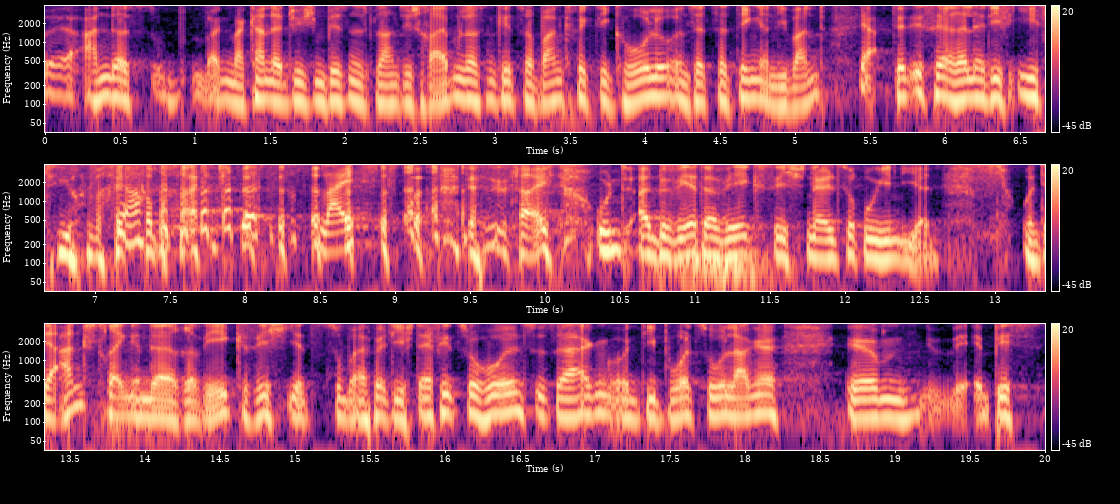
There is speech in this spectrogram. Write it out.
äh, anders. Man man kann natürlich einen Businessplan sich schreiben lassen, geht zur Bank, kriegt die Kohle und setzt das Ding an die Wand. Ja. Das ist ja relativ easy und weit Ja. verbreitet. Das ist leicht. Das ist leicht und ein bewährter Weg, sich schnell zu ruinieren. Und der anstrengendere Weg, sich jetzt zum Beispiel die Steffi zu holen, zu sagen, und die bohrt so lange, ähm, bis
